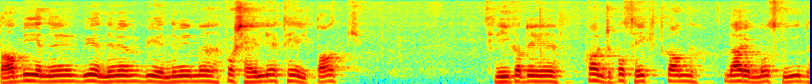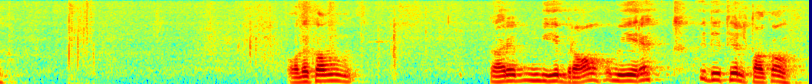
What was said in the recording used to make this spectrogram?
Da begynner, begynner, vi, begynner, vi, med forskjellige tiltak, slik at vi kanskje på sikt kan nærme oss Gud. Og det kan være mye bra og mye rett i de tiltakene.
